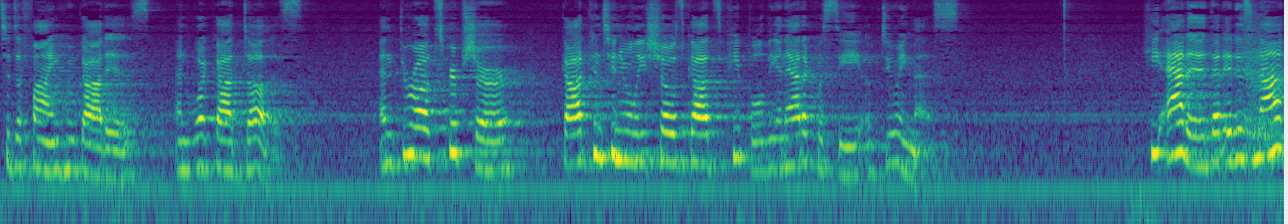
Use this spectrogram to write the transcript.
to define who God is and what God does. And throughout Scripture, God continually shows God's people the inadequacy of doing this. He added that it is not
